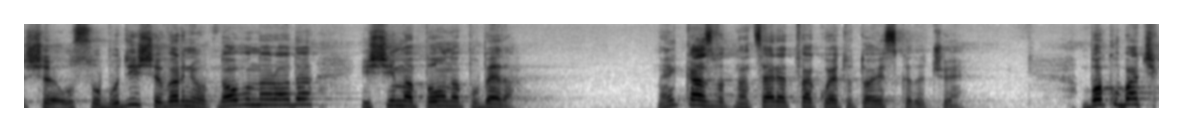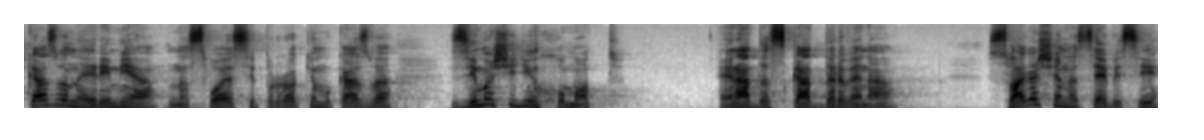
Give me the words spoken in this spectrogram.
ще освободи, ще върне отново народа и ще има пълна победа. Не? Казват на царя това, което той иска да чуе. Бог обаче казва на Еремия, на своя си пророк и му казва, взимаш един хомот, една дъска дървена, слагаше на себе си,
